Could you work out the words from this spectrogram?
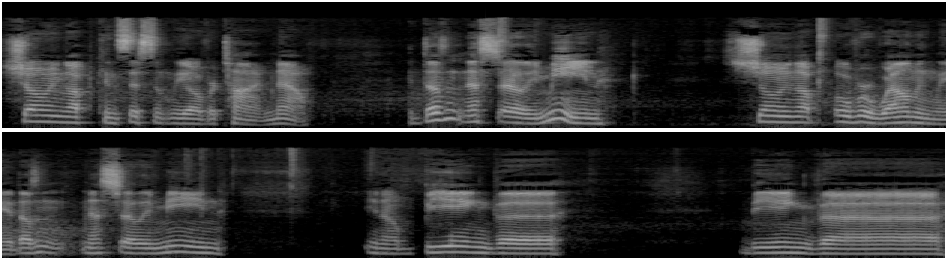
showing up consistently over time. Now, it doesn't necessarily mean showing up overwhelmingly. It doesn't necessarily mean, you know, being the being the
